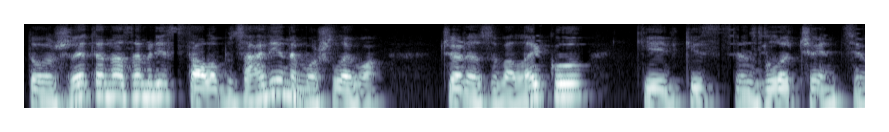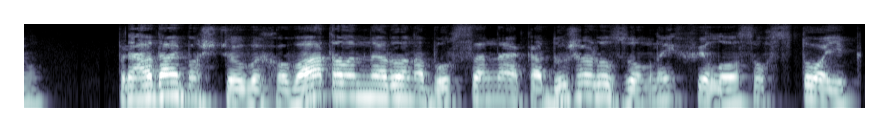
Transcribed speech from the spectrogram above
то жити на землі стало б взагалі неможливо через велику кількість злочинців. Пригадаймо, що вихователем Нерона був Сенека, дуже розумний філософ стоїк,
